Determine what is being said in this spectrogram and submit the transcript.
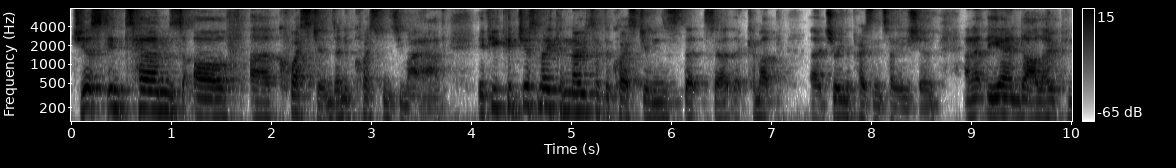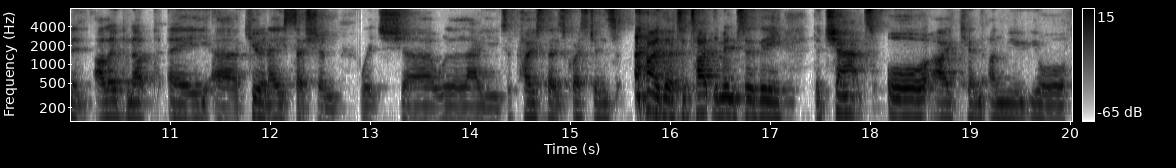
just in terms of uh, questions, any questions you might have, if you could just make a note of the questions that uh, that come up uh, during the presentation, and at the end, I'll open it. I'll open up a uh, Q and A session, which uh, will allow you to post those questions, either to type them into the the chat, or I can unmute your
